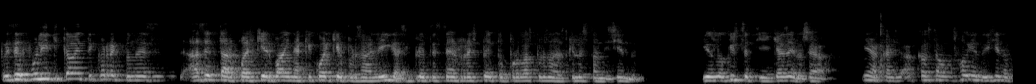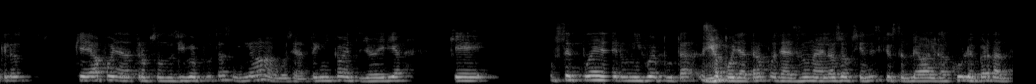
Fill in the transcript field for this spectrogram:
pues ser políticamente correcto no es aceptar cualquier vaina que cualquier persona le diga, simplemente tener respeto por las personas que lo están diciendo. Y es lo que usted tiene que hacer, o sea, mira, acá, acá estamos jodiendo diciendo que los que apoyan a Trump son unos hijos de putas, y no, o sea, técnicamente yo diría que usted puede ser un hijo de puta si apoya a Trump, o sea, esa es una de las opciones que usted le valga culo, en verdad,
